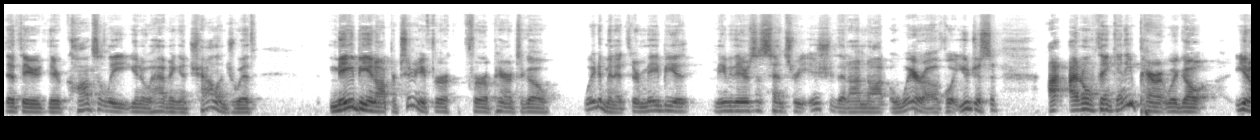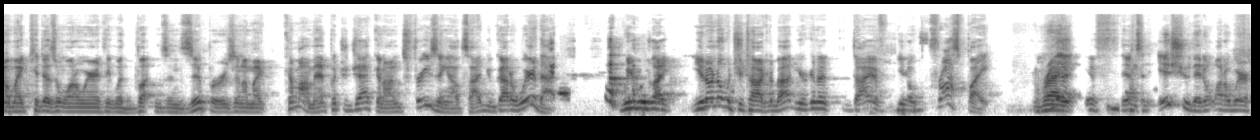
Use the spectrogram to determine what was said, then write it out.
that they they're constantly you know having a challenge with. may be an opportunity for for a parent to go, wait a minute, there may be a maybe there's a sensory issue that I'm not aware of. What you just said, I, I don't think any parent would go, you know, my kid doesn't want to wear anything with buttons and zippers. And I'm like, come on, man, put your jacket on. It's freezing outside. You've got to wear that we would like, you don't know what you're talking about. You're going to die of, you know, frostbite. Right. if there's an issue, they don't want to wear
